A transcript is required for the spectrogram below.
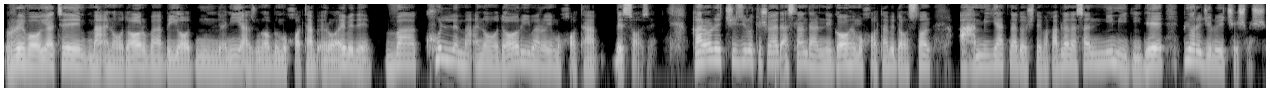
روایت معنادار و به یاد موندنی از اونا به مخاطب ارائه بده و کل معناداری برای مخاطب بسازه. قرار چیزی رو که شاید اصلا در نگاه مخاطب داستان اهمیت نداشته و قبلا اصلا نمی‌دیده بیاره جلوی چشمش.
